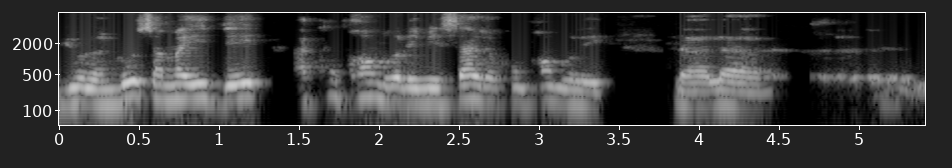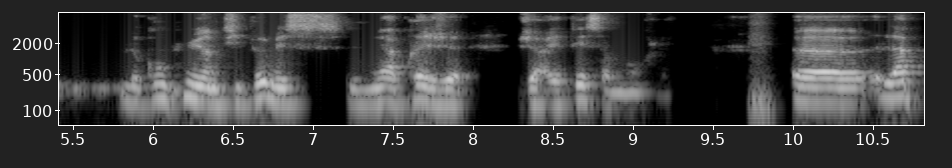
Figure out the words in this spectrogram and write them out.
Duolingo. Ça m'a aidé à comprendre les messages, à comprendre les, la, la, euh, le contenu un petit peu, mais, mais après, j'ai arrêté, ça me gonflait. La,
